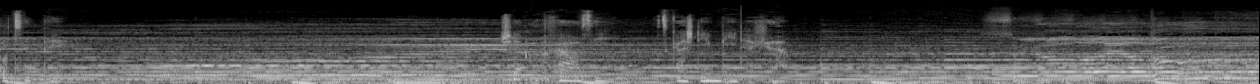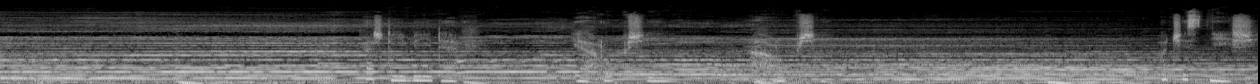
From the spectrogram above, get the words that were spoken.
pocity. Vše odchází s každým výdechem. Každý výdech je hlubší a hlubší. Očistnější.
